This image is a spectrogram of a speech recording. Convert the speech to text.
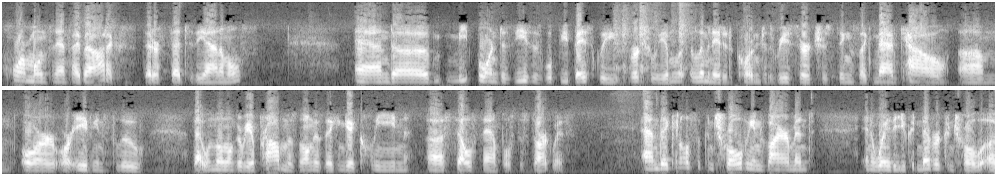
hormones and antibiotics that are fed to the animals. And uh, meat-borne diseases will be basically virtually elim- eliminated, according to the researchers. Things like mad cow um, or, or avian flu that will no longer be a problem as long as they can get clean uh, cell samples to start with. And they can also control the environment in a way that you could never control a,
